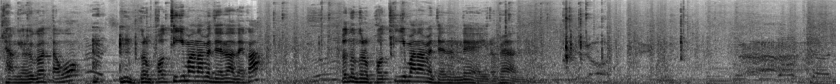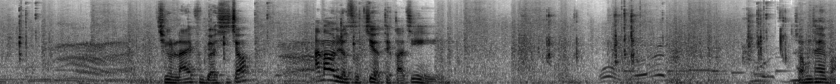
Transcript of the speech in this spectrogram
그냥 여기 갔다고? 그럼 버티기만 하면 되나 내가? 저는 그럼 버티기만 하면 되는데 이러면 지금 라이프 몇이죠? 하나 올렸었지 여태까지 점사 해봐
